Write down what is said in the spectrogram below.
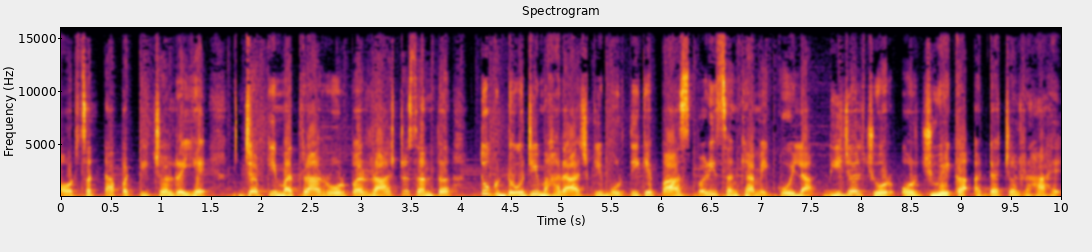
और सट्टा पट्टी चल रही है, जबकि मथुरा रोड पर राष्ट्र संत तुक डोजी महाराज की मूर्ति के पास बड़ी संख्या में कोयला, डीजल चोर और जुए का अड्डा चल रहा है।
